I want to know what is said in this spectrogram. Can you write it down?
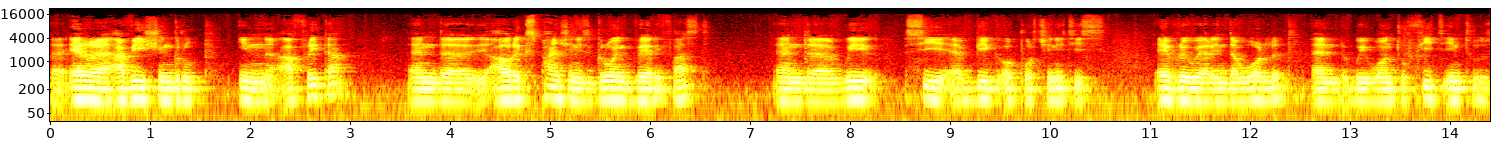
air aviation group in Africa, and our expansion is growing very fast, and uh, we see uh, big opportunities everywhere in the world, and we want to fit into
